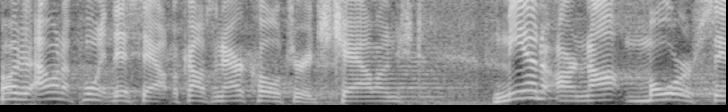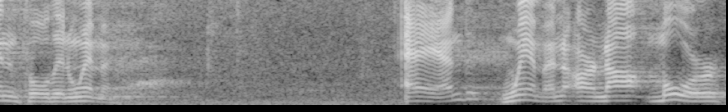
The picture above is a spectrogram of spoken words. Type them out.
I want to point this out because in our culture it's challenged. Men are not more sinful than women and women are not more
